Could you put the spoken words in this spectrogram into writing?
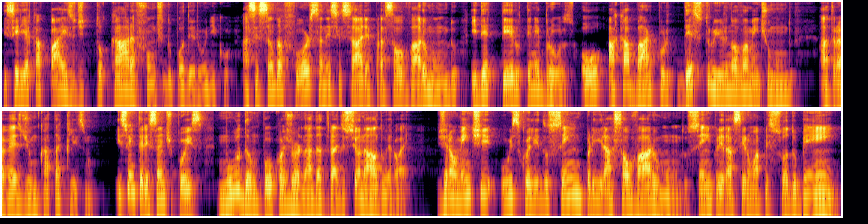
e seria capaz de tocar a fonte do poder único, acessando a força necessária para salvar o mundo e deter o tenebroso, ou acabar por destruir novamente o mundo através de um cataclismo. Isso é interessante pois muda um pouco a jornada tradicional do herói. Geralmente, o escolhido sempre irá salvar o mundo, sempre irá ser uma pessoa do bem,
